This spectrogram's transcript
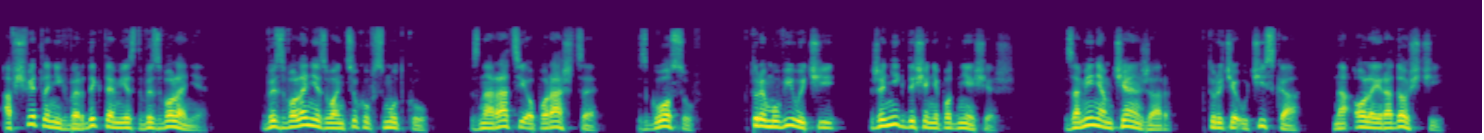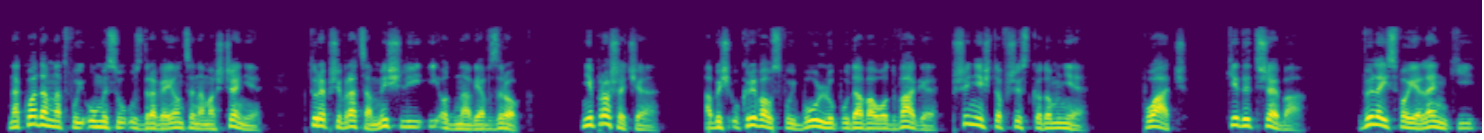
a w świetle nich werdyktem jest wyzwolenie. Wyzwolenie z łańcuchów smutku, z narracji o porażce, z głosów, które mówiły ci, że nigdy się nie podniesiesz. Zamieniam ciężar, który cię uciska, na olej radości. Nakładam na twój umysł uzdrawiające namaszczenie, które przywraca myśli i odnawia wzrok. Nie proszę cię, abyś ukrywał swój ból lub udawał odwagę, przynieś to wszystko do mnie. Płacz, kiedy trzeba. Wylej swoje lęki,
